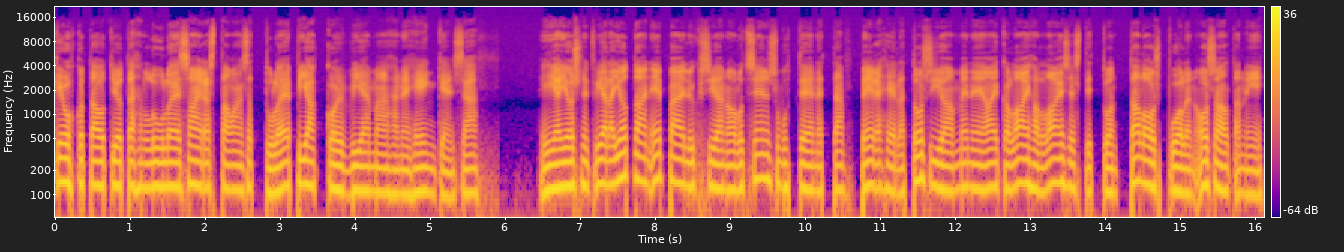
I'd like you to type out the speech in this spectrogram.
keuhkotauti, jota hän luulee sairastavansa, tulee piakkoin viemään hänen henkensä. Ja jos nyt vielä jotain epäilyksiä on ollut sen suhteen, että perheellä tosiaan menee aika laihanlaisesti tuon talouspuolen osalta, niin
